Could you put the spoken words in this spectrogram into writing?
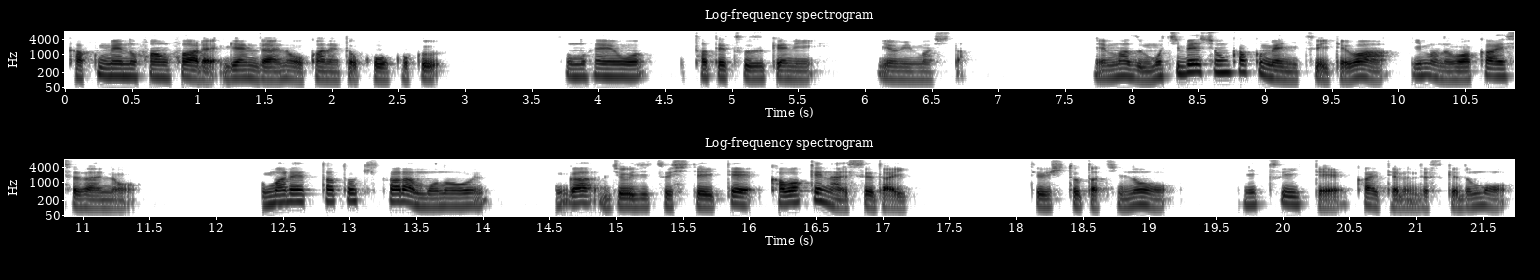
革命のファンファーレ、現代のお金と広告、その辺を立て続けに読みました。でまずモチベーション革命については今の若い世代の生まれた時からものが充実していて乾けない世代っていう人たちのについて書いてるんですけども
